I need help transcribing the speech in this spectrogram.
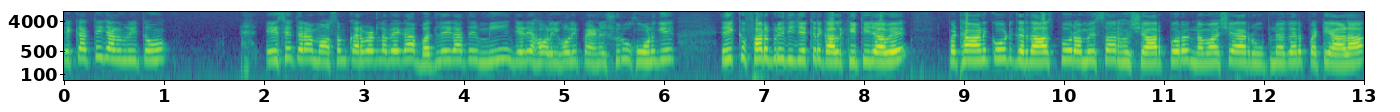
ਕਿ 31 ਜਨਵਰੀ ਤੋਂ ਇਸੇ ਤਰ੍ਹਾਂ ਮੌਸਮ ਕਰਵਟ ਲਵੇਗਾ, ਬਦਲੇਗਾ ਤੇ ਮੀਂਹ ਜਿਹੜੇ ਹੌਲੀ-ਹੌਲੀ ਪੈਣੇ ਸ਼ੁਰੂ ਹੋਣਗੇ। 1 ਫਰਵਰੀ ਦੀ ਜੇਕਰ ਗੱਲ ਕੀਤੀ ਜਾਵੇ, ਪਠਾਨਕੋਟ, ਗੁਰਦਾਸਪੁਰ, ਅੰਮ੍ਰਿਤਸਰ, ਹੁਸ਼ਿਆਰਪੁਰ, ਨਵਾਂਸ਼ਹਿਰ, ਰੂਪਨਗਰ, ਪਟਿਆਲਾ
